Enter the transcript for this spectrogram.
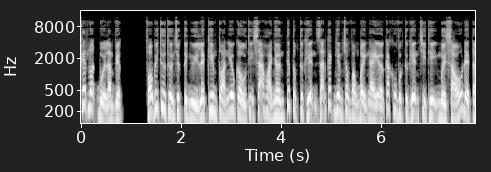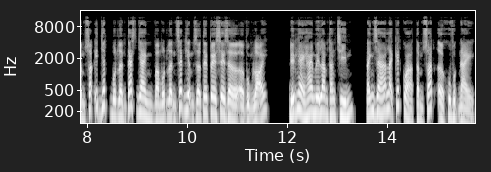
Kết luận buổi làm việc, Phó Bí thư Thường trực Tỉnh ủy Lê Kim Toàn yêu cầu thị xã Hòa Nhơn tiếp tục thực hiện giãn cách nghiêm trong vòng 7 ngày ở các khu vực thực hiện chỉ thị 16 để tầm soát ít nhất một lần test nhanh và một lần xét nghiệm RT-PCR ở vùng lõi. Đến ngày 25 tháng 9, đánh giá lại kết quả tầm soát ở khu vực này.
